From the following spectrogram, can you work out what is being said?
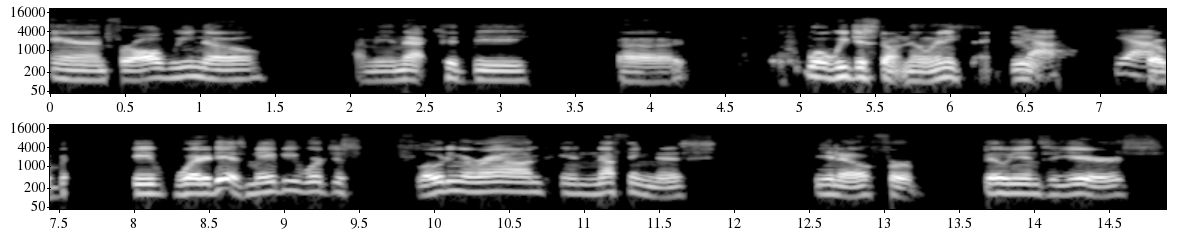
And for all we know, I mean, that could be, uh, well, we just don't know anything, do yeah. we? Yeah. So what it is, maybe we're just floating around in nothingness, you know, for billions of years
